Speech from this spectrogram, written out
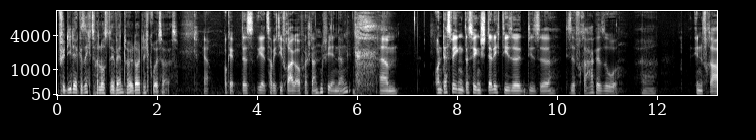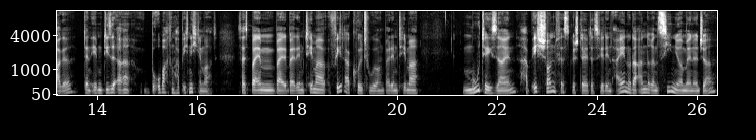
für die der Gesichtsverlust eventuell deutlich größer ist. Ja, okay, das, jetzt habe ich die Frage auch verstanden, vielen Dank. ähm, und deswegen, deswegen stelle ich diese, diese, diese Frage so in Frage, denn eben diese äh, Beobachtung habe ich nicht gemacht. Das heißt, beim, bei, bei dem Thema Fehlerkultur und bei dem Thema mutig sein, habe ich schon festgestellt, dass wir den einen oder anderen Senior Manager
